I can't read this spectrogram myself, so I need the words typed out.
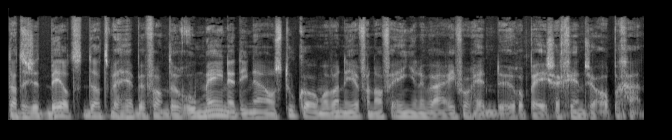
Dat is het beeld dat we hebben van de Roemenen die naar ons toekomen... wanneer vanaf 1 januari voor hen de Europese grenzen opengaan.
